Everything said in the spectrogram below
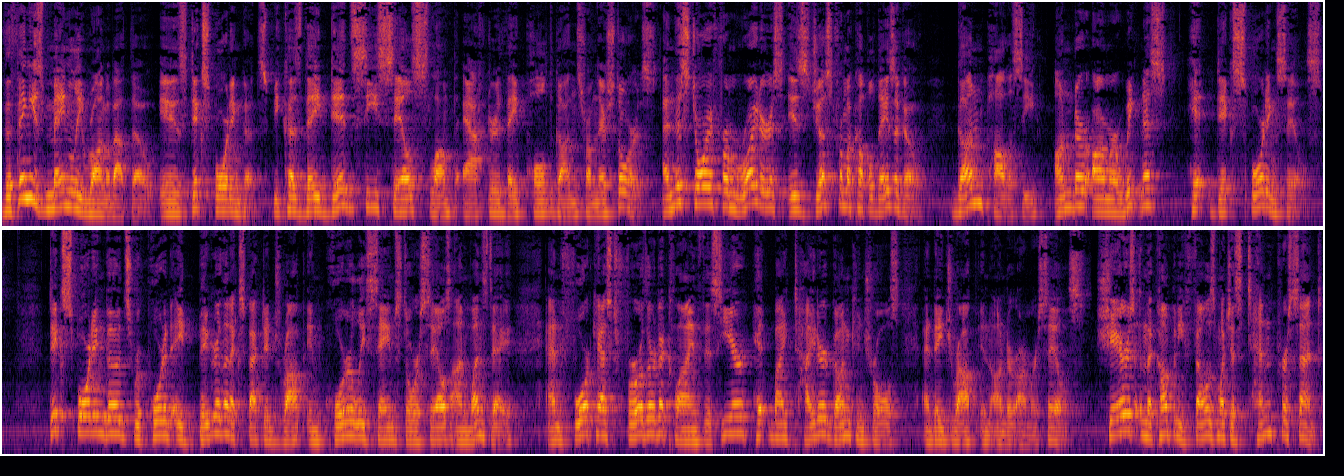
The thing he's mainly wrong about, though, is Dick's Sporting Goods, because they did see sales slump after they pulled guns from their stores. And this story from Reuters is just from a couple days ago. Gun policy, Under Armour weakness, hit Dick's Sporting sales. Dick's Sporting Goods reported a bigger than expected drop in quarterly same store sales on Wednesday and forecast further declines this year, hit by tighter gun controls and a drop in Under Armour sales. Shares in the company fell as much as 10%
